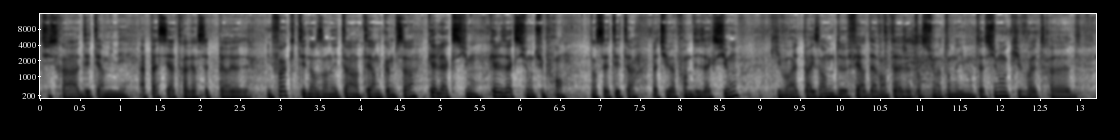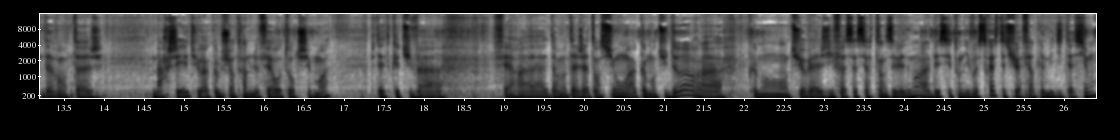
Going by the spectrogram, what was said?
tu seras déterminé à passer à travers cette période. Une fois que tu es dans un état interne comme ça, quelle action, quelles actions tu prends dans cet état? Bah, Tu vas prendre des actions qui vont être par exemple de faire davantage attention à ton alimentation, qui vont être euh, davantage marcher, tu vois, comme je suis en train de le faire autour de chez moi. Peut-être que tu vas faire euh, davantage attention à comment tu dors, à comment tu réagis face à certains événements, à baisser ton niveau de stress, tu vas faire de la méditation.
